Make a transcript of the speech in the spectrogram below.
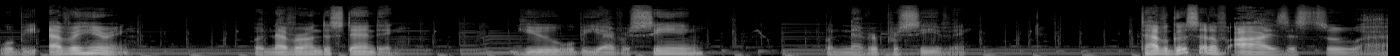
will be ever hearing, but never understanding. You will be ever seeing, but never perceiving. To have a good set of eyes is to uh,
